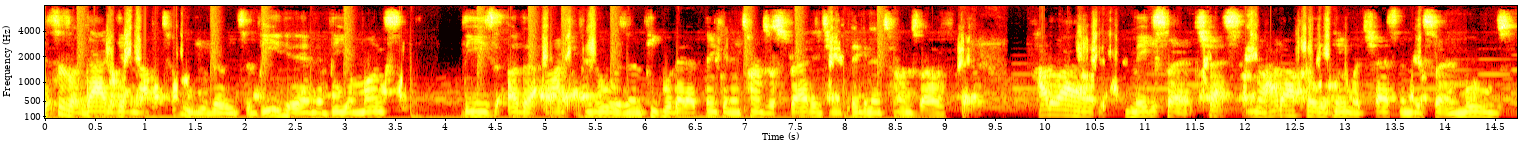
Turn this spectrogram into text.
this is a God given opportunity really to be here and to be amongst these other entrepreneurs and people that are thinking in terms of strategy, thinking in terms of how do I make certain chess? You know, how do I play a game of chess and make certain moves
